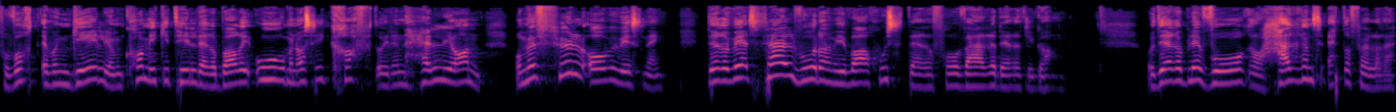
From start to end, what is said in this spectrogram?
For vårt evangelium kom ikke til dere bare i ord, men også i kraft og i Den hellige ånd, og med full overbevisning. Dere vet selv hvordan vi var hos dere for å være dere til gang. Og dere ble våre og Herrens etterfølgere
